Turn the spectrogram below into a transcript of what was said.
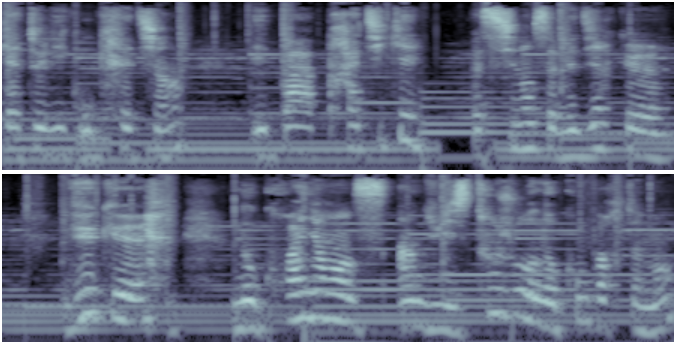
catholique ou chrétien et pas pratiquer. Parce que sinon ça veut dire que vu que nos croyances induisent toujours nos comportements,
